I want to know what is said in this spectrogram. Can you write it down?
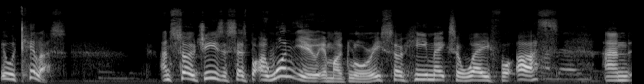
it would kill us. And so Jesus says, But I want you in my glory, so he makes a way for us. Amen. And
